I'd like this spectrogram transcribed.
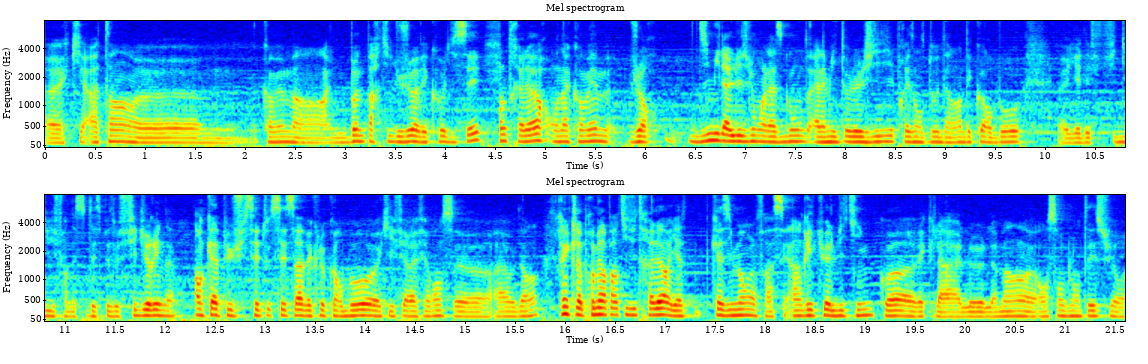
Euh, qui a atteint euh, quand même un- une bonne partie du jeu avec Odyssey. Dans le trailer, on a quand même genre 10 000 allusions à la seconde à la mythologie, présence d'Odin, des corbeaux, euh, il y a des, des, espèces de figurines en capuche, c'est ça avec le corbeau qui fait référence à Odin. Rien que la première partie du trailer, il y a quasiment, enfin c'est un rituel viking quoi, avec la, main ensanglantée sur,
